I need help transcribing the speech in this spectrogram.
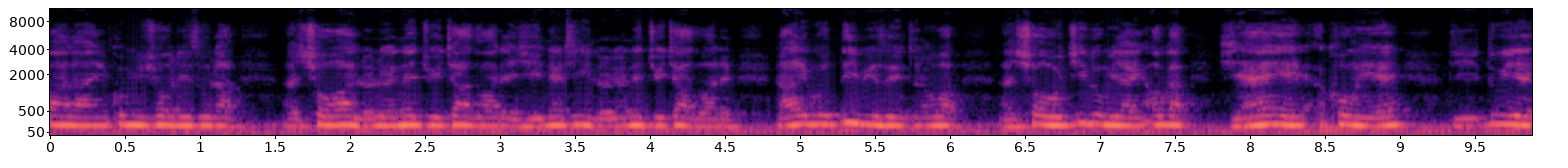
ပါလာရင်ကွန်ပျူ short တွေဆိုတာအဲရှော်ကလွယ်လွယ်နဲ့ကြွေကြသွားတယ်ရေနဲ့ထိလွယ်လွယ်နဲ့ကြွေကြသွားတယ်ဒါတွေကိုသိပြီဆိုရင်ကျွန်တော်ကရှော်ကိုကြည့်လို့မရရင်အောက်ကရမ်းရဲ့အခွန်ရဲ့ဒီသူ့ရဲ့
